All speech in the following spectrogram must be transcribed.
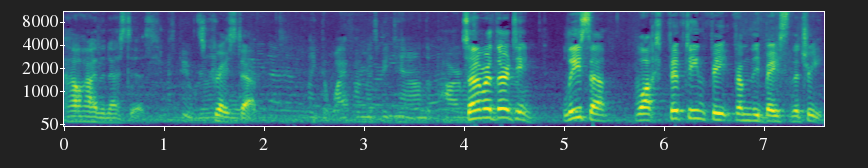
how high the nest is. She must be really It's great bored. stuff. Like the Wi-Fi must be down, the power. So number 13, Lisa walks 15 feet from the base of the tree.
